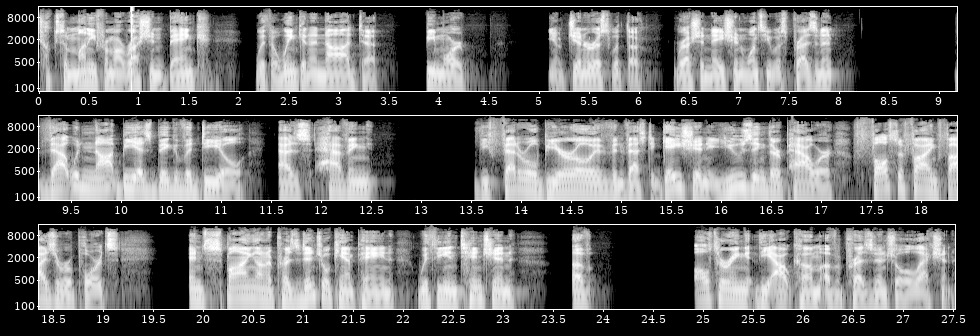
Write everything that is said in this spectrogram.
took some money from a Russian bank with a wink and a nod to be more, you know, generous with the Russian nation once he was president, that would not be as big of a deal as having the Federal Bureau of Investigation using their power, falsifying FISA reports, and spying on a presidential campaign with the intention of altering the outcome of a presidential election.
